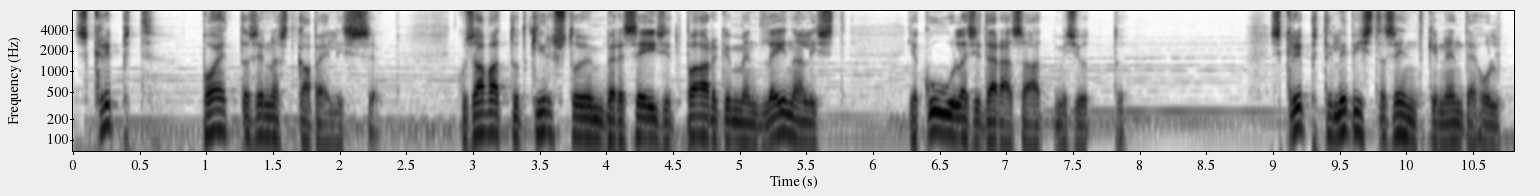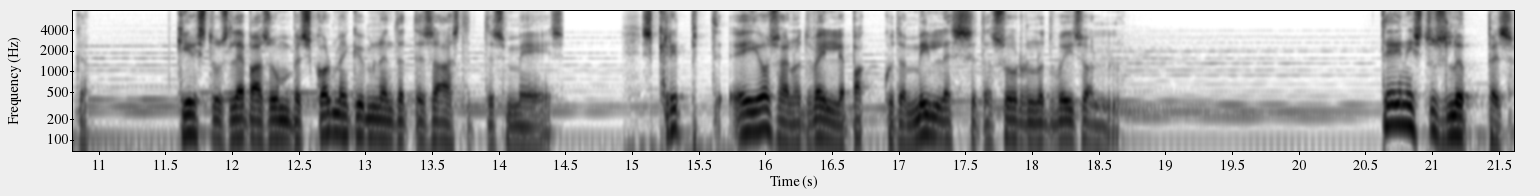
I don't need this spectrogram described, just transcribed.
skript poetas ennast kabelisse, kus avatud kirstu ümber seisid paarkümmend leinalist ja kuulasid ärasaatmisjuttu. skript libistas endki nende hulka. kirstus lebas umbes kolmekümnendates aastates mees. skript ei osanud välja pakkuda, milles seda surnud võis olla. teenistus lõppes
